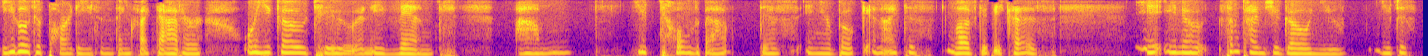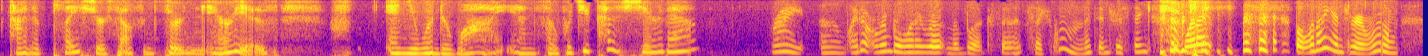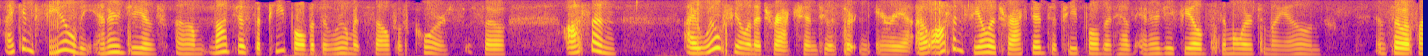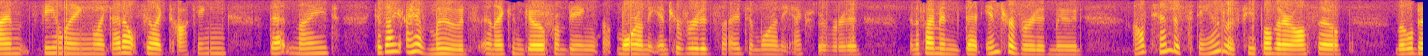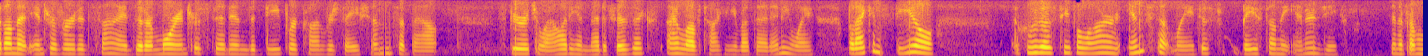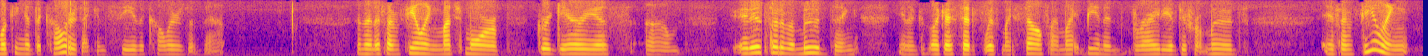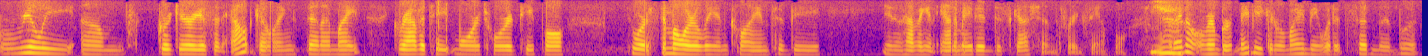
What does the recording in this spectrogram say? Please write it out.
you go to parties and things like that or or you go to an event um you told about this in your book and I just loved it because you, you know sometimes you go and you you just kind of place yourself in certain areas and you wonder why. And so would you kind of share that? Right. Um, I don't remember what I wrote in the book, so it's like, hmm, that's interesting. Okay. When I, but when I enter a room, I can feel the energy of um, not just the people, but the room itself, of course. So often I will feel an attraction to a certain area. I'll often feel attracted to people that have energy fields similar to my own and so if I'm feeling like I don't feel like talking that night, because I, I have moods and I can go from being more on the introverted side to more on the extroverted. And if I'm in that introverted mood, I'll tend to stand with people that are also a little bit on that introverted side that are more interested in the deeper conversations about spirituality and metaphysics. I love talking about that anyway, but I can feel who those people are instantly just based on the energy. And if I'm looking at the colors, I can see the colors of that. And then if I'm feeling much more gregarious, um, it is sort of a mood thing, you know. Because like I said, with myself, I might be in a variety of different moods. If I'm feeling really um, gregarious and outgoing, then I might gravitate more toward people who are similarly inclined to be, you know, having an animated discussion, for example. Yeah. But I don't remember. Maybe you could remind me what it said in the book.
